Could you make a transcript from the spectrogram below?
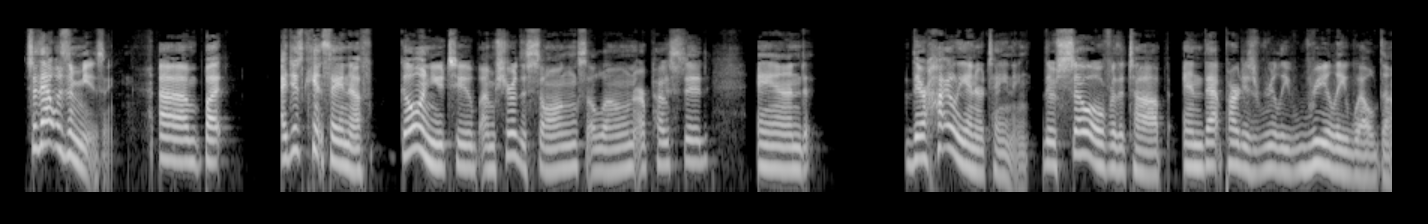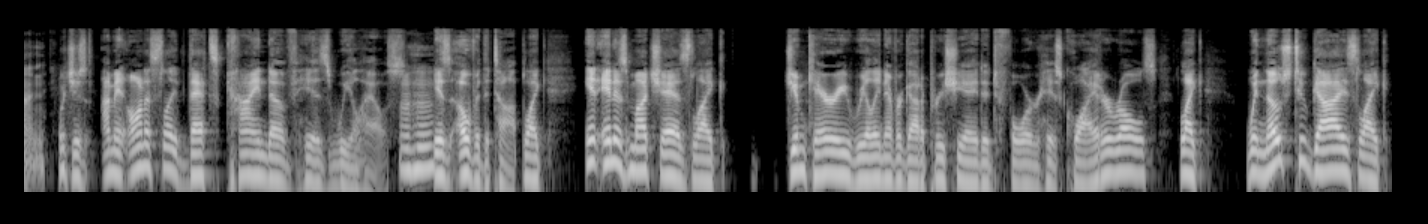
so that was amusing. Um, but I just can't say enough. Go on YouTube. I'm sure the songs alone are posted, and they're highly entertaining. They're so over the top, and that part is really, really well done. Which is, I mean, honestly, that's kind of his wheelhouse. Is over the top. Like in in as much as like Jim Carrey really never got appreciated for his quieter roles. Like when those two guys like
